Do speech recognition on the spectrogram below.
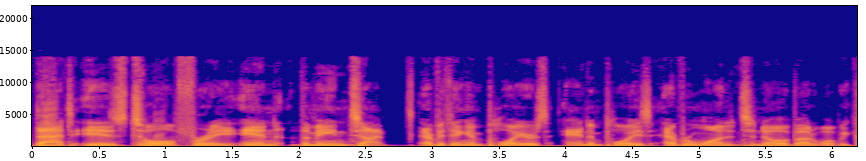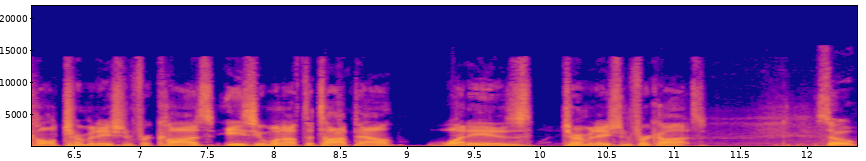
That is toll free. In the meantime, everything employers and employees ever wanted to know about what we call termination for cause. Easy one off the top, pal. What is termination for cause? So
